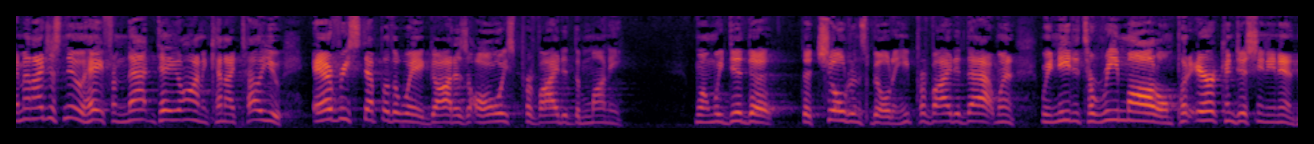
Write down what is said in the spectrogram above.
And man, I just knew, hey, from that day on, and can I tell you, every step of the way, God has always provided the money. When we did the the children's building. He provided that. When we needed to remodel and put air conditioning in,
